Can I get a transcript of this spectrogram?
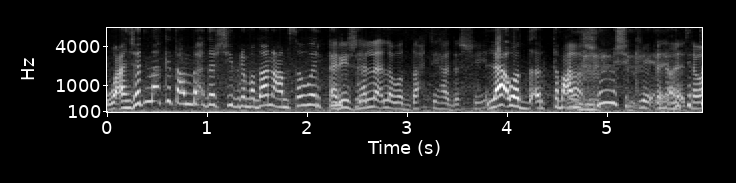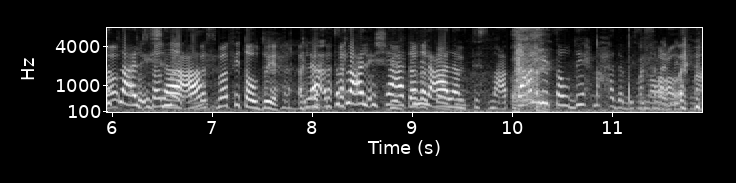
وعن جد ما كنت عم بحضر شيء برمضان عم صور كنت أريج هلأ لو وضحتي هذا الشيء لا وض... طبعا آه. شو المشكلة إنه أنت بتطلع الاشاعه بس ما في توضيح لا بتطلع الإشاعة كل العالم توضيح. بتسمع بتعملي توضيح ما حدا بيسمعه بيسمع.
